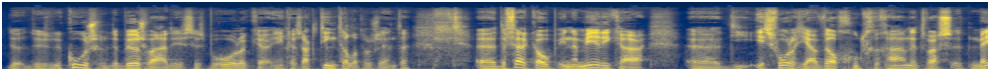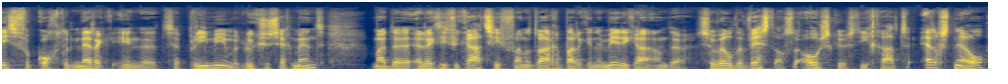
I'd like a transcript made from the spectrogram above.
de, de, de koers, de beurswaarde is dus behoorlijk uh, ingezakt, tientallen procenten. Uh, de verkoop in Amerika uh, die is vorig jaar wel goed gegaan. Het was het meest verkochte merk in het premium, het luxe segment. Maar de elektrificatie van het wagenpark in Amerika aan de, zowel de west- als de oostkust, die gaat erg snel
